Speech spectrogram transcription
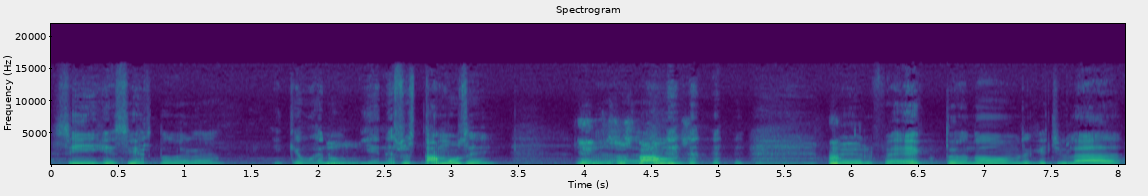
Sí, es cierto, ¿verdad? Y qué bueno, mm. y en eso estamos, ¿eh? En eso estamos. Perfecto, no, hombre, qué chulada.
